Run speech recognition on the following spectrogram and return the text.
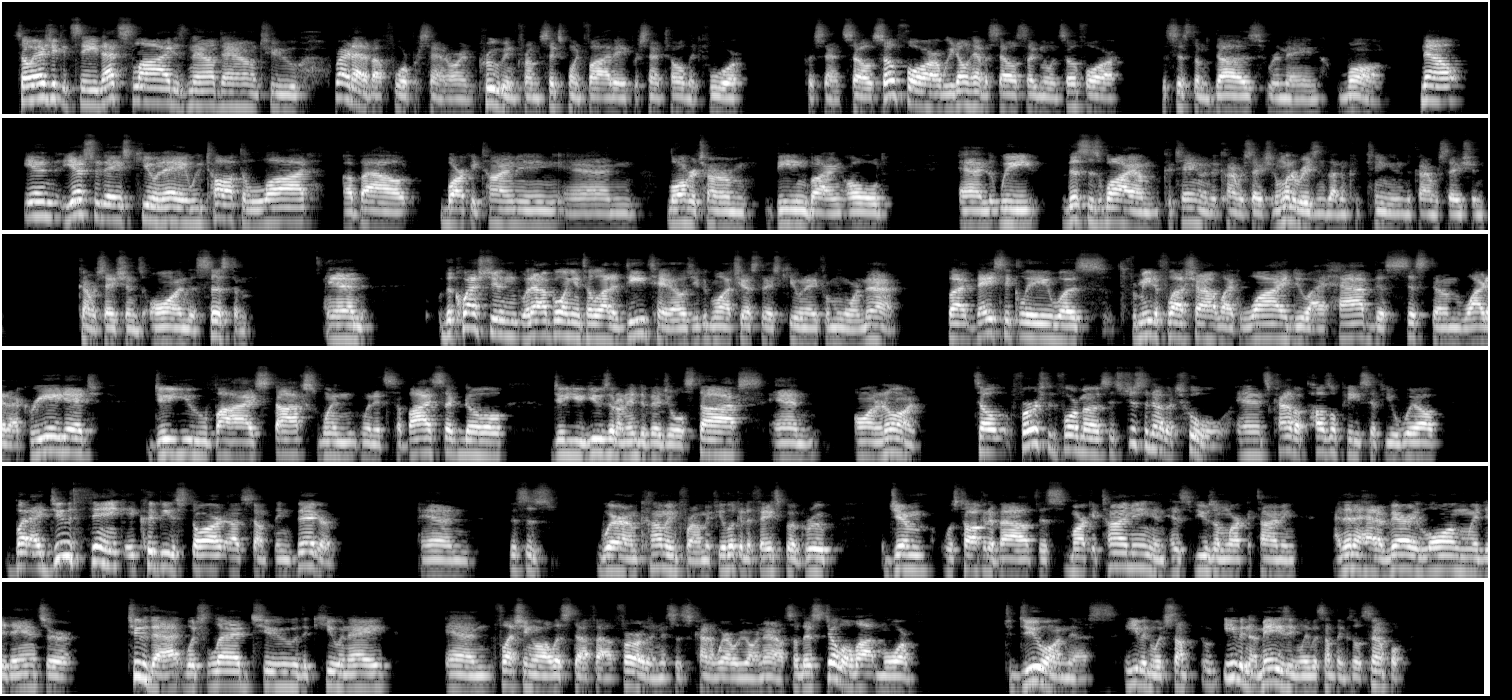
So as you can see, that slide is now down to right at about 4% or improving from 6.58% to only 4%. So, so far we don't have a sell signal and so far the system does remain long. Now, in yesterday's Q&A, we talked a lot about market timing and longer term beating, buying, hold. And we this is why I'm continuing the conversation. One of the reasons that I'm continuing the conversation conversations on the system. And the question, without going into a lot of details, you can watch yesterday's Q&A for more on that but basically was for me to flesh out like why do I have this system? Why did I create it? Do you buy stocks when when it's a buy signal? Do you use it on individual stocks and on and on? So first and foremost, it's just another tool and it's kind of a puzzle piece, if you will. But I do think it could be the start of something bigger. And this is where I'm coming from. If you look at the Facebook group, Jim was talking about this market timing and his views on market timing. And then I had a very long-winded answer to that, which led to the Q&A and fleshing all this stuff out further. And this is kind of where we are now. So there's still a lot more to do on this, even with some, even amazingly with something so simple.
